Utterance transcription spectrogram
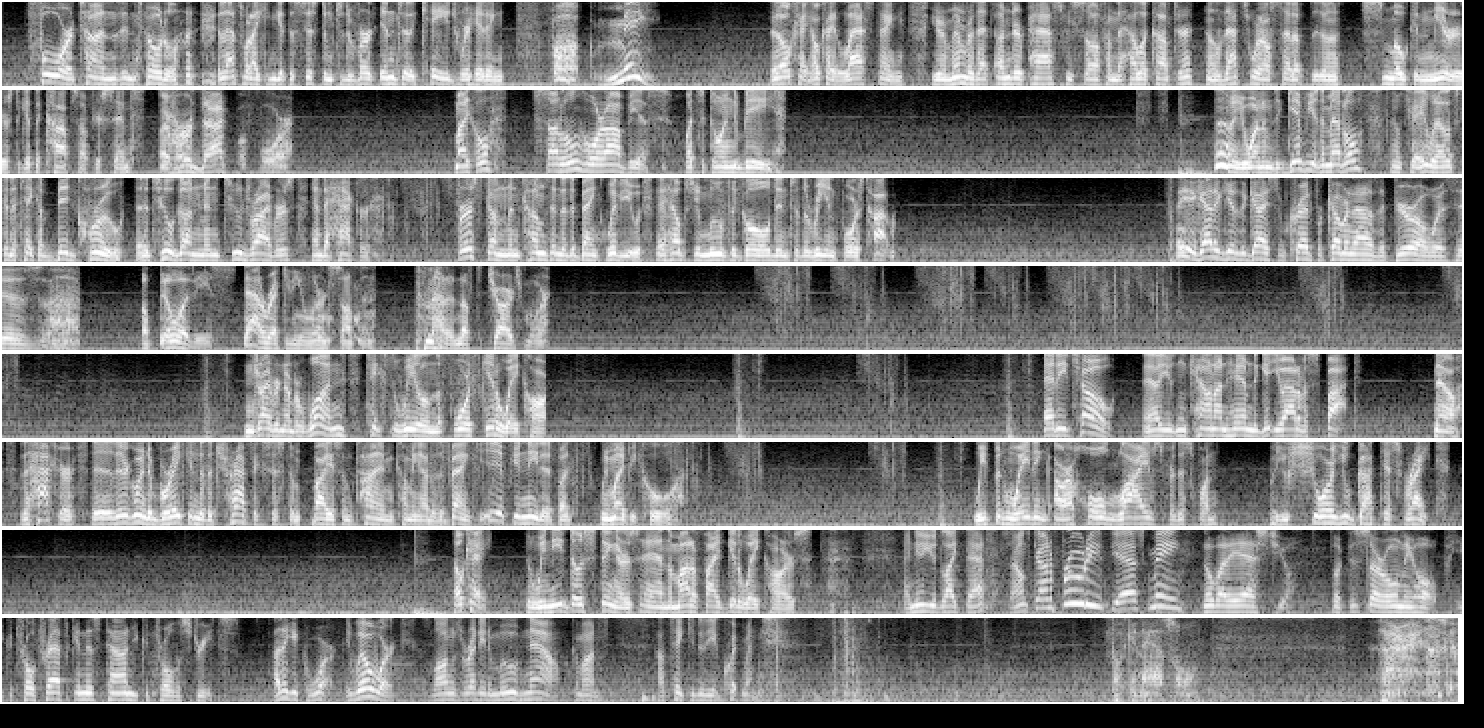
Four tons in total. That's what I can get the system to divert into the cage we're hitting. Fuck me. Okay, okay, last thing. You remember that underpass we saw from the helicopter? Well, that's where I'll set up the uh, smoke and mirrors to get the cops off your scent. I've heard that before. Michael, subtle or obvious? What's it going to be? Oh, you want him to give you the medal? Okay, well, it's gonna take a big crew. Uh, two gunmen, two drivers, and a hacker. First gunman comes into the bank with you. It helps you move the gold into the reinforced hot... Hey, you gotta give the guy some cred for coming out of the Bureau with his, uh, abilities. I reckon he learned something. Not enough to charge more. And driver number one takes the wheel in the fourth getaway car. Eddie Toh. Now you can count on him to get you out of a spot. Now, the hacker, uh, they're going to break into the traffic system, buy you some time coming out of the bank, if you need it, but we might be cool. We've been waiting our whole lives for this one. Are you sure you got this right? Okay, we need those stingers and the modified getaway cars. I knew you'd like that. Sounds kind of fruity, if you ask me. Nobody asked you. Look, this is our only hope. You control traffic in this town, you control the streets. I think it could work. It will work, as long as we're ready to move now. Come on, I'll take you to the equipment. Fucking asshole. All right, let's go.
